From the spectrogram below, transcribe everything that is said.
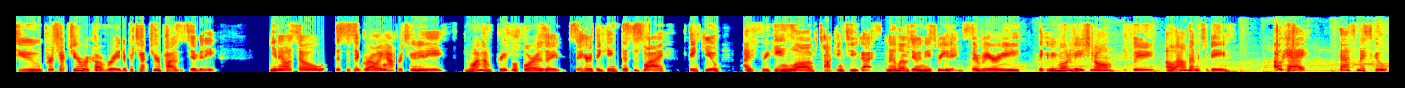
to protect your recovery, to protect your positivity. You know, so this is a growing opportunity. And one I'm grateful for as I sit here thinking, this is why, thank you. I freaking love talking to you guys and I love doing these readings. They're very, they can be motivational if we allow them to be. Okay, that's my scoop.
